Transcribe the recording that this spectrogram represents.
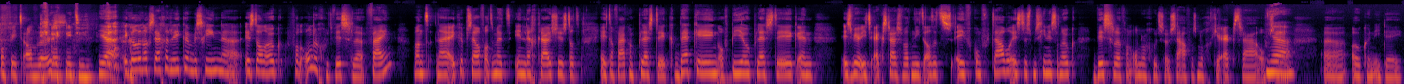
Of iets anders. Ik weet niet wie. Ja, ik wilde nog zeggen, Lieke, misschien uh, is dan ook van ondergoed wisselen fijn. Want nou ja, ik heb zelf altijd met inlegkruisjes, dat heeft dan vaak een plastic backing of bioplastic. En is weer iets extra's wat niet altijd even comfortabel is. Dus misschien is dan ook wisselen van ondergoed zo s'avonds nog een keer extra of ja. zo. Uh, ook een idee.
